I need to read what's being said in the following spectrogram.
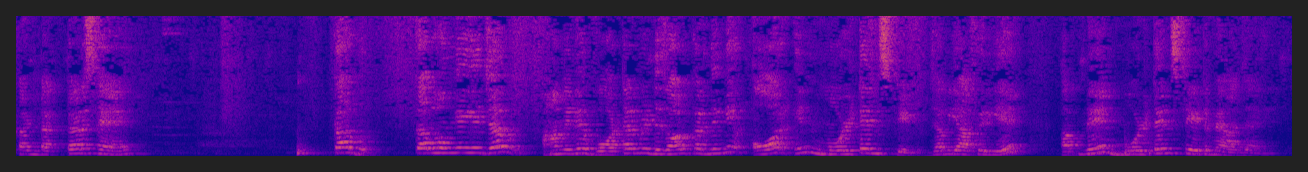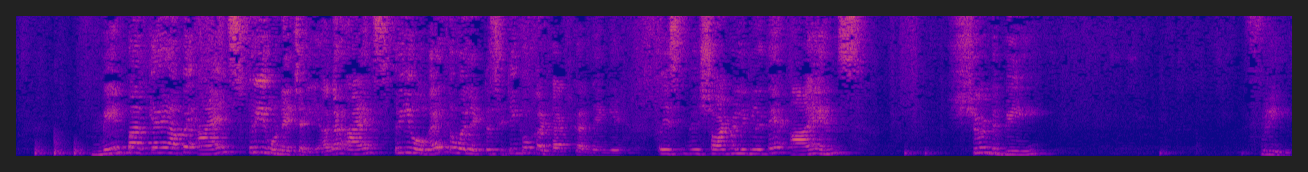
कंडक्टर्स हैं। कब? कब होंगे ये? जब हम इन्हें वाटर में डिजोल्व कर देंगे और इन मोल्टेन स्टेट जब या फिर ये अपने मोल्टेन स्टेट में आ जाए। मेन बात क्या है? यहाँ पे आयंस फ्री होने चाहिए। अगर आयंस फ्री हो गए तो वो इलेक्ट्रिसिटी को कंडक्ट कर देंगे। तो इसमें शॉर्ट में लिख लेते हैं ions should be free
